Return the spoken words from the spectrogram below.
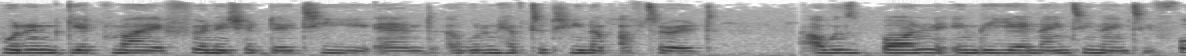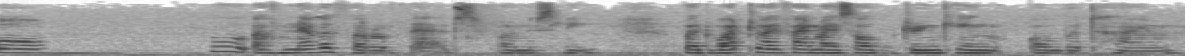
wouldn't get my furniture dirty and I wouldn't have to clean up after it. I was born in the year 1994. Ooh, I've never thought of that, honestly but what do I find myself drinking all the time?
